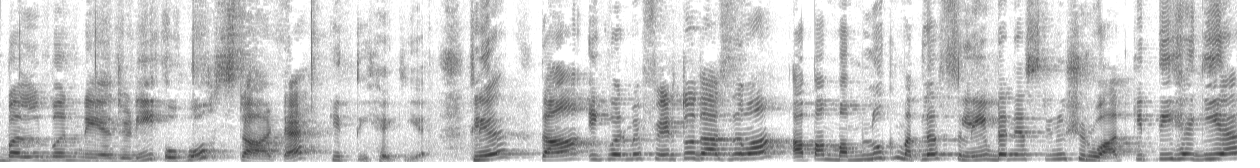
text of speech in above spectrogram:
ਬਲਬਨ ਨੇ ਹੈ ਜਿਹੜੀ ਉਹ ਸਟਾਰਟ ਹੈ, ਕੀਤੀ ਹੈਗੀ ਹੈ। ਕਲੀਅਰ ਤਾਂ ਇੱਕ ਵਾਰ ਮੈਂ ਫਿਰ ਤੋਂ ਦੱਸ ਦਵਾਂ, ਆਪਾਂ ਮਮਲੁਕ ਮਤਲਬ ਸਲੇਵ ਡਾਇਨੈਸਟੀ ਨੂੰ ਸ਼ੁਰੂਆਤ ਕੀਤੀ ਹੈਗੀ ਹੈ।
